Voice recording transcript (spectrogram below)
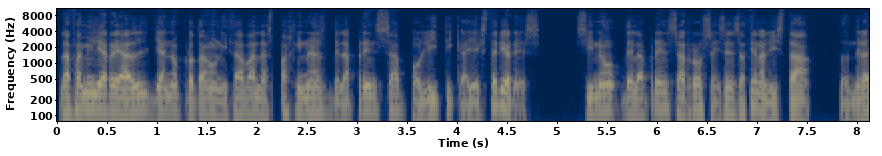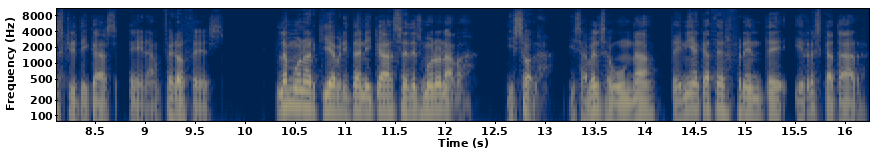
La familia real ya no protagonizaba las páginas de la prensa política y exteriores, sino de la prensa rosa y sensacionalista, donde las críticas eran feroces. La monarquía británica se desmoronaba, y sola, Isabel II tenía que hacer frente y rescatar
